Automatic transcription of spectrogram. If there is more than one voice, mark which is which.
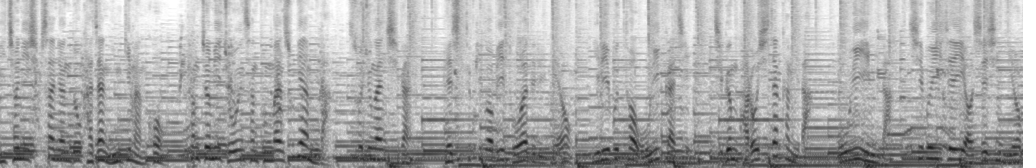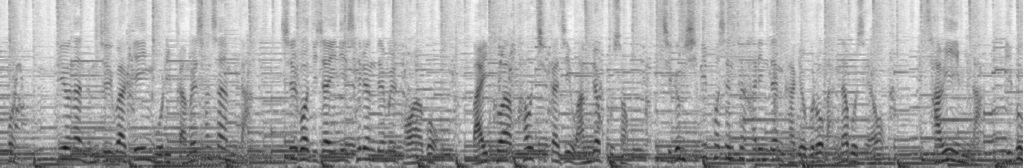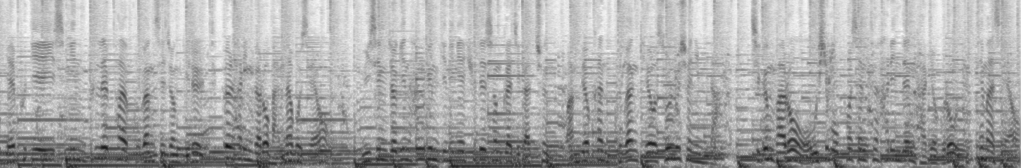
Speaker 1: 2024년도 가장 인기 많고 평점이 좋은 상품만 소개합니다. 소중한 시간, 베스트 픽업이 도와드릴게요. 1위부터 5위까지 지금 바로 시작합니다. 5위입니다. CVJ 어쌔신 이어폰. 뛰어난 음질과 게임 몰입감을 선사합니다. 실버 디자인이 세련됨을 더하고 마이크와 파우치까지 완벽 구성. 지금 12% 할인된 가격으로 만나보세요. 4위입니다. 미국 FDA 승인 클레파 구강 세정기를 특별 할인가로 만나보세요. 위생적인 항균 기능의 휴대성까지 갖춘 완벽한 구강 케어 솔루션입니다. 지금 바로 55% 할인된 가격으로 득템하세요.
